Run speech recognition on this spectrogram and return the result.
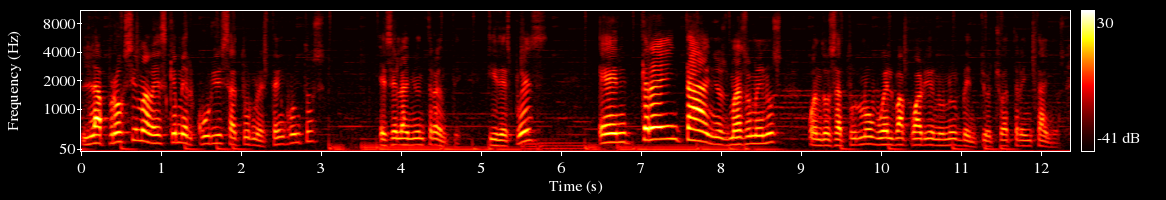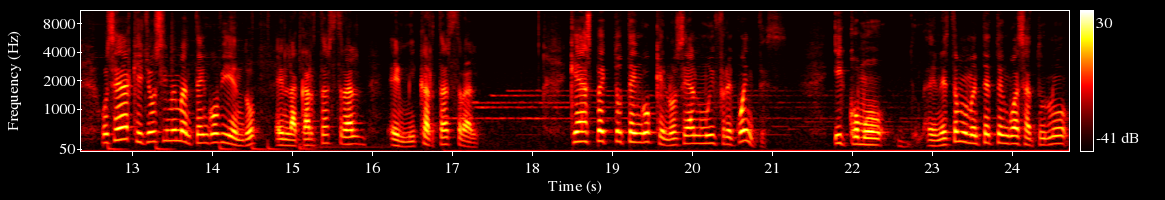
La próxima vez que Mercurio y Saturno estén juntos es el año entrante. Y después, en 30 años más o menos, cuando Saturno vuelva a Acuario en unos 28 a 30 años. O sea que yo sí me mantengo viendo en la carta astral en mi carta astral, qué aspecto tengo que no sean muy frecuentes. Y como en este momento tengo a Saturno,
